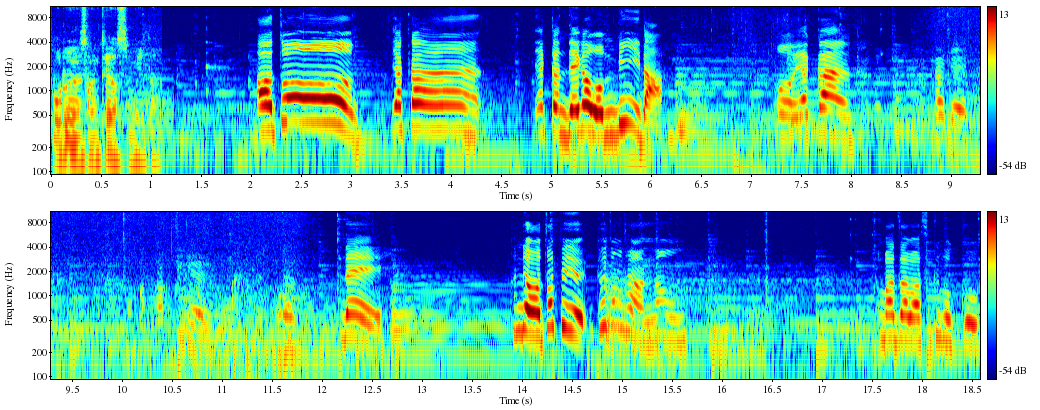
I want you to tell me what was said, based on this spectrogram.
모르는 상태였습니다. 아 좀 약간 약간 내가 원빈이다 어 약간 유익하게 좀 깍지게 뭐 이렇게 뭐라 네. 근데 어차피 표정 잘 안 나옴. 맞아 마스크 벗고.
